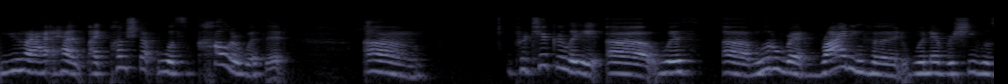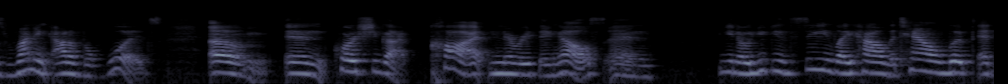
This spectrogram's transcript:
you had, had like punched up with some color with it. Um, particularly uh, with uh, Little Red Riding Hood whenever she was running out of the woods. Um, and of course, she got caught and everything else. And, you know, you can see like how the town looked at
